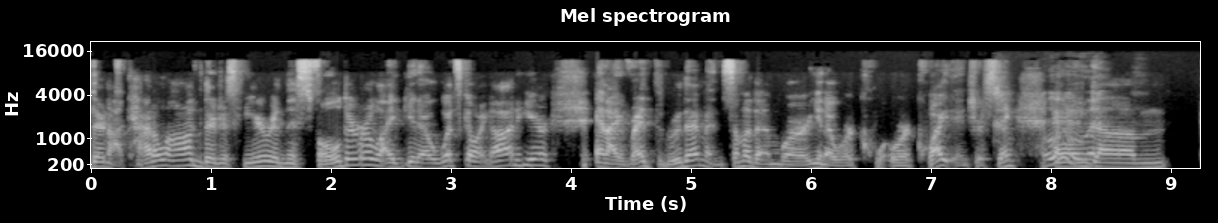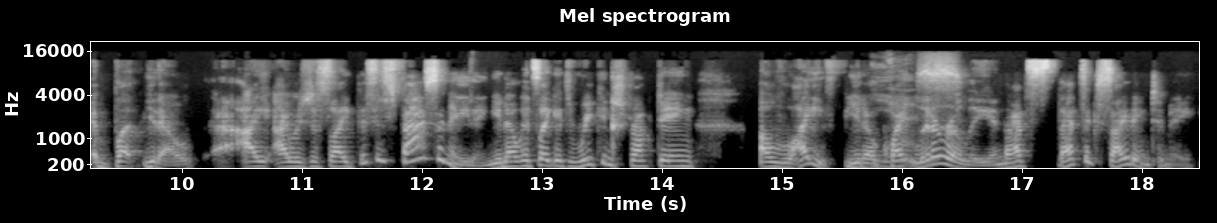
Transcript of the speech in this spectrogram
they're not cataloged, they're just here in this folder. Like, you know, what's going on here? And I read through them and some of them were, you know, were were quite interesting. Ooh. And um but you know, I I was just like, this is fascinating. You know, it's like it's reconstructing a life, you know, yes. quite literally. And that's that's exciting to me.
